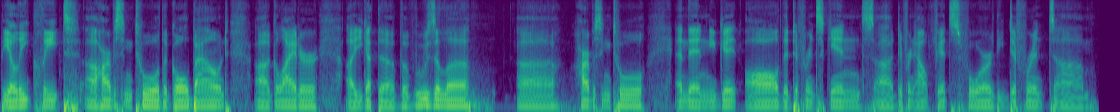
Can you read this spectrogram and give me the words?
the Elite Cleat uh, harvesting tool, the Goal Bound uh, glider. Uh, you got the Vuvuzela uh, harvesting tool, and then you get all the different skins, uh, different outfits for the different. Um,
